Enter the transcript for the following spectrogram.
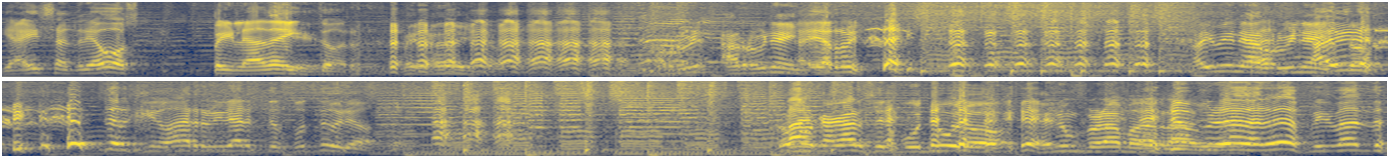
Y ahí saldría vos, Peladator. Peladito. Arruin- Arruinator. Ahí, Arruinator. Ahí viene Ahí Arruinator. viene Arruinator que va a arruinar tu futuro. ¿Cómo cagarse el futuro en un programa de En radio? un programa de radio filmando.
